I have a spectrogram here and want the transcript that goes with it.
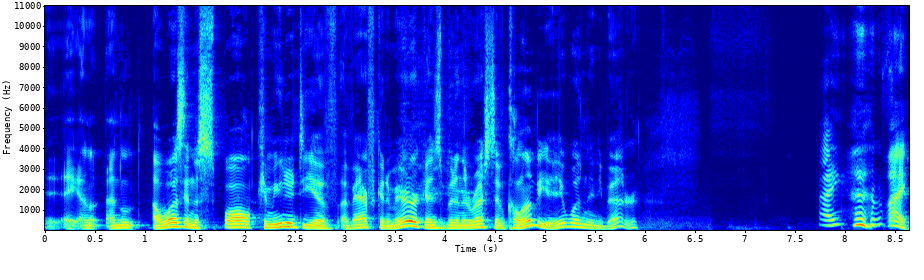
And I was in a small community of, of African Americans, but in the rest of Columbia, it wasn't any better. Hi. Hi.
